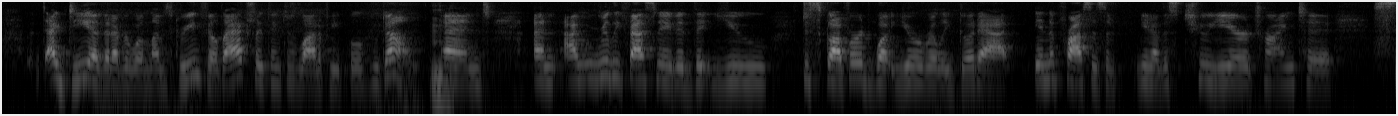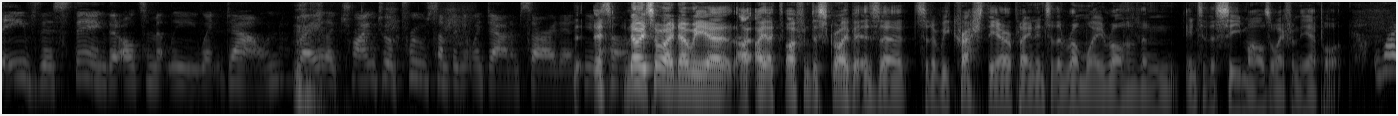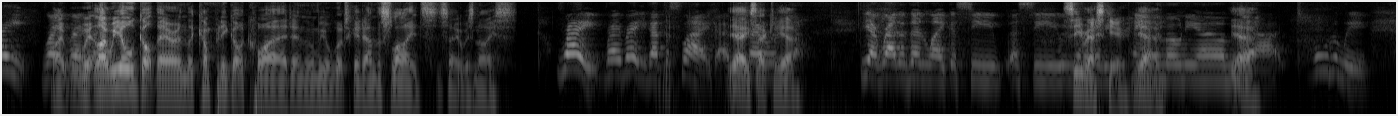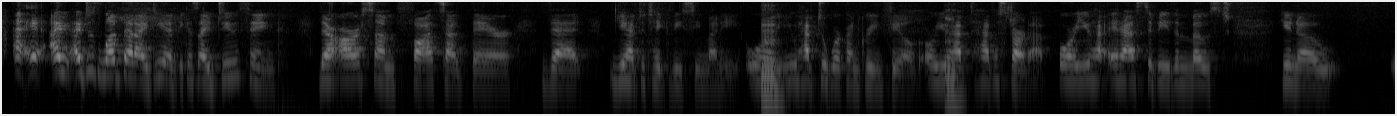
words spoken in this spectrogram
idea that everyone loves Greenfield. I actually think there's a lot of people who don't, mm. and and I'm really fascinated that you discovered what you're really good at in the process of you know this two year trying to save this thing that ultimately went down right like trying to improve something that went down i'm sorry to you know. no, it's all right. No, we. Uh, I, I often describe it as uh, sort of we crashed the airplane into the runway rather than into the sea miles away from the airport. right right like, right, we, right. like we all got there and the company got acquired and then we all got to go down the slides, so it was nice. Right, right, right. You got the slide. I- Yeah, exactly, yeah. Yeah, rather than like a sea a sea Sea rescue, yeah. pandemonium. Yeah. Yeah, totally. I, I I just love that idea because I do think there are some thoughts out there that you have to take VC money, or Hmm. you have to work on greenfield, or you have to have a startup, or you ha- it has to be the most, you know,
